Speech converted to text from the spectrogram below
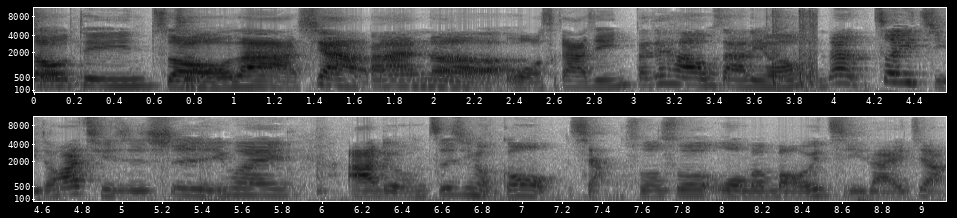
收听，走啦，下班了，我是嘎金。大家好，我是阿刘。那这一集的话，其实是因为阿刘之前有跟我讲说，说我们某一集来讲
